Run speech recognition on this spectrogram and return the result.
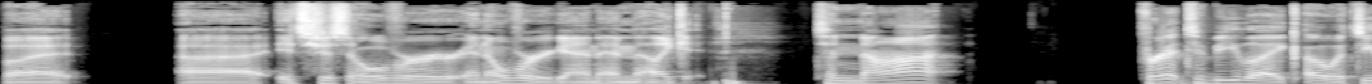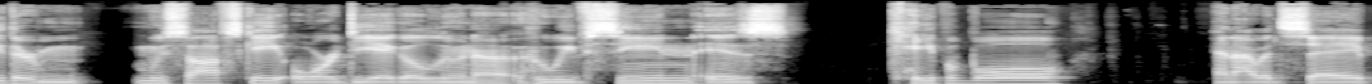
but uh it's just over and over again and like to not for it to be like oh it's either Musovski or Diego Luna who we've seen is capable and I would say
